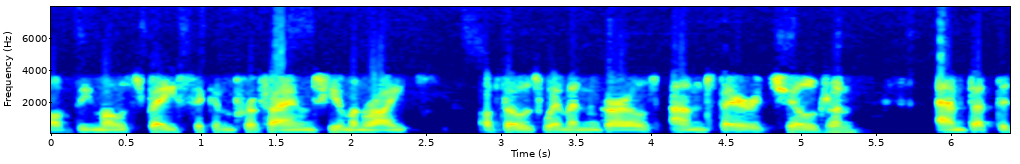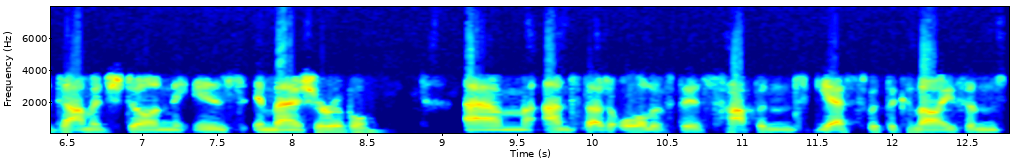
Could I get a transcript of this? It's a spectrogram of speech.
of the most basic and profound human rights of those women, girls, and their children, and that the damage done is immeasurable. Um, and that all of this happened, yes, with the connivance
